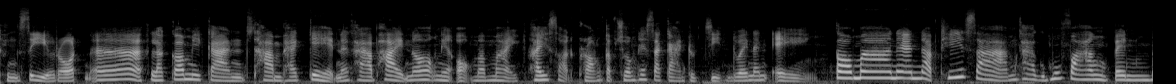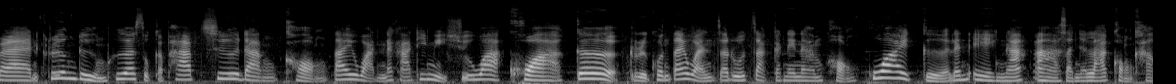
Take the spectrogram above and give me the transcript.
2-4รสอ่าแล้วก็มีการทำแพ็กเกจนะคะ ภายนอกเนี่ยออกมาใหม่ให้สอดคล้องกับช่วงเทศกาลตรุษจีนด้วยนั่นเอง ต่อมาในอันดับที่ 3 ค่ะคุณผู้ฟังเป็นแบรนด์เครื่องดื่มเพื่อสุขภาพชื่อดังของไต้หวันนะคะ ที่มีชื่อว่าควาเกอร์หรือคนไต้หวันจะรู้จักกันในนามของกล้วยเก๋อนั่นเองนะอ่าสัญลักษณ์ของเขา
